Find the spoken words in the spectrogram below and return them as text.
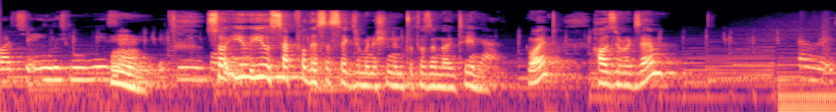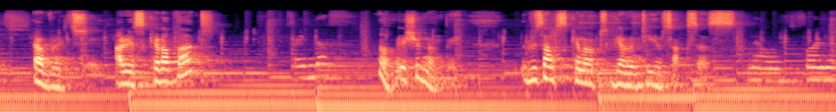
watch English movies, hmm. and it's really. So you, you sat for the SSC examination in 2019, Yeah. right? How's your exam? average, Average. Are you scared of that? kind of. No, it should not be. Results cannot guarantee your success. No, for the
